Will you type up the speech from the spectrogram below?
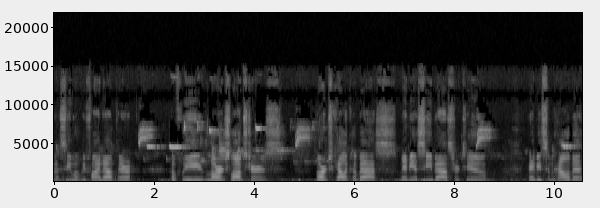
gonna see what we find out there. Hopefully large lobsters, large calico bass, maybe a sea bass or two, maybe some halibut.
